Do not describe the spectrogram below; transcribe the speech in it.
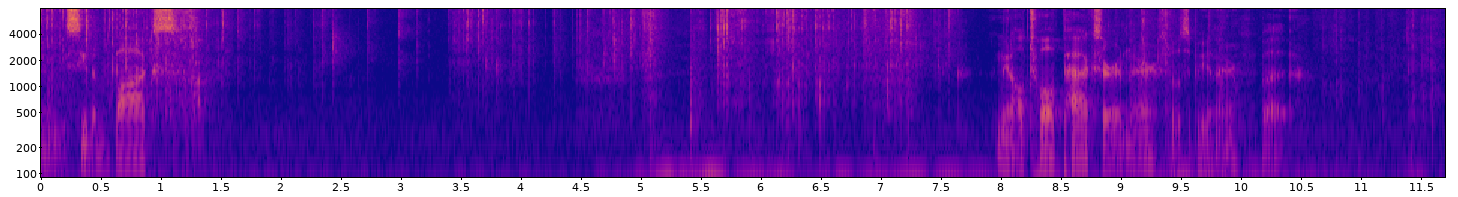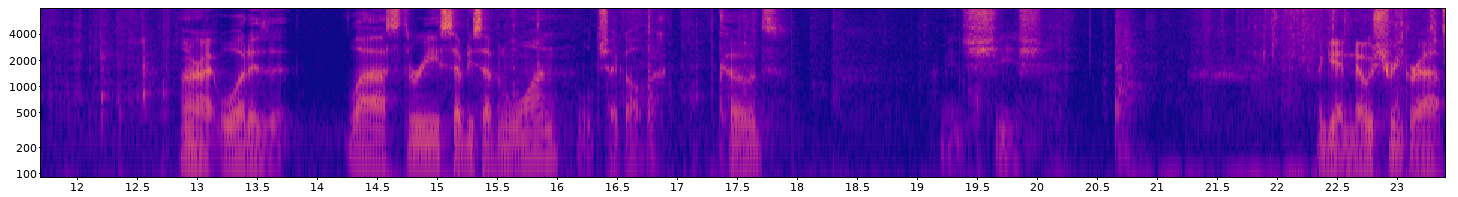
Let me see the box. I mean, all 12 packs are in there, supposed to be in there, but. All right, what is it? Last three, 77 1. We'll check all the codes. I mean, sheesh. Again, no shrink wrap,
